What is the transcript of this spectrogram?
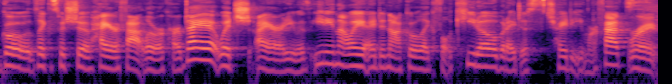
go like switch to a higher fat, lower carb diet, which I already was eating that way. I did not go like full keto, but I just tried to eat more fats. Right.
